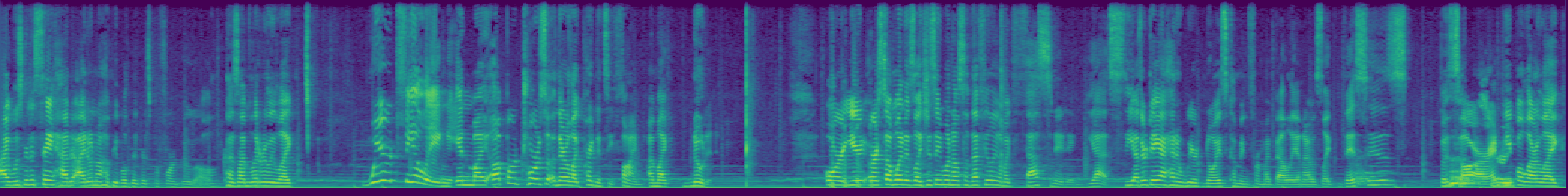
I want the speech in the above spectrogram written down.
I was gonna say how do I don't know how people did this before Google because I'm literally like weird feeling in my upper torso and they're like pregnancy fine. I'm like noted. Or you or someone is like does anyone else have that feeling? I'm like fascinating yes. The other day I had a weird noise coming from my belly and I was like this is bizarre. And people are like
